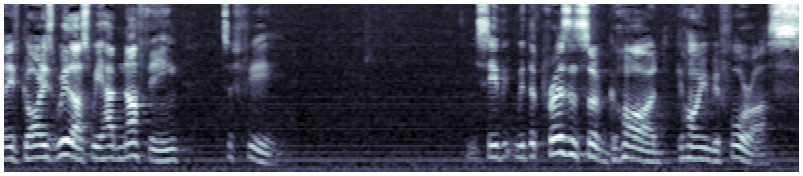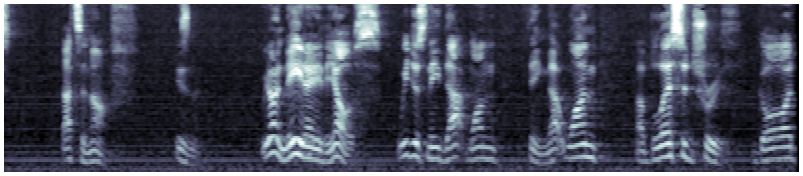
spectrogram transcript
that if God is with us, we have nothing to fear. You see, with the presence of God going before us, that's enough, isn't it? We don't need anything else. We just need that one thing, that one uh, blessed truth. God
